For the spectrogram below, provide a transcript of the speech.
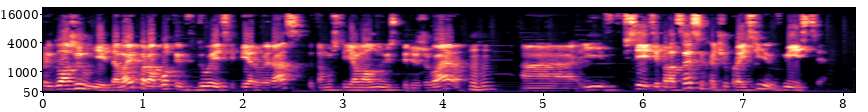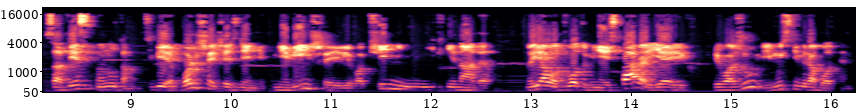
предложил ей, давай поработаем в дуэте первый раз, потому что я волнуюсь, переживаю, uh-huh. а, и все эти процессы хочу пройти вместе. Соответственно, ну там, тебе большая часть денег, мне меньше, или вообще их не надо. Но я вот, вот у меня есть пара, я их привожу, и мы с ними работаем.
